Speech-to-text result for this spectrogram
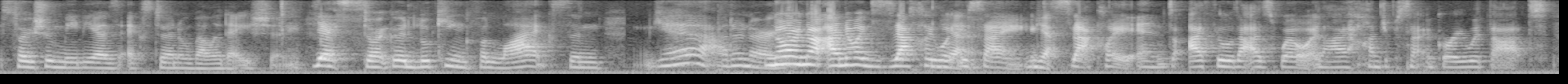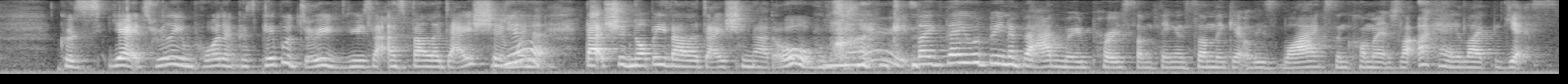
social media as external validation. Yes. Don't go looking for likes and, yeah, I don't know. No, no, I know exactly what Yeah. you're saying. Yeah. Exactly. And I feel that as well. And I 100% agree with that. Because, yeah, it's really important because people do use that as validation. when Yeah. that should not be validation at all. No, like they would be in a bad mood, post something, and suddenly get all these likes and comments. Like, okay, like yes,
